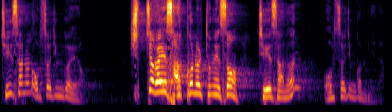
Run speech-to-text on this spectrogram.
제사는 없어진 거예요. 십자가의 사건을 통해서 제사는 없어진 겁니다.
